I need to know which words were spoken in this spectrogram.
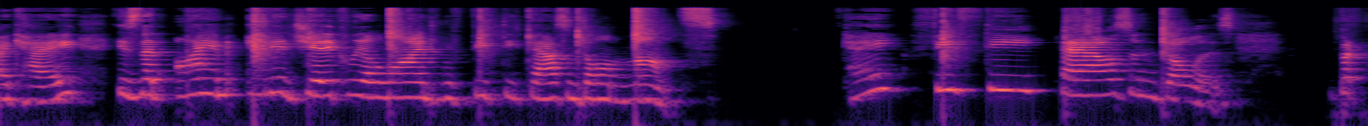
okay, is that I am energetically aligned with $50,000 months. Okay, $50,000. But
